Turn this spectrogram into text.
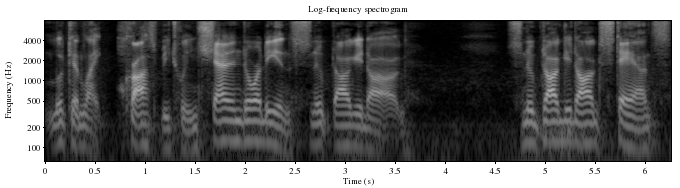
looking like cross between Shannen Doherty and Snoop Doggy Dogg. Snoop Doggy Dogg stance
